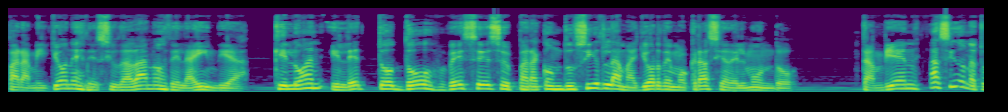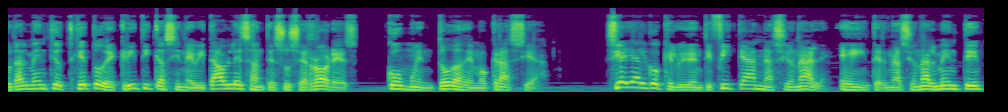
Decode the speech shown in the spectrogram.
para millones de ciudadanos de la India, que lo han electo dos veces para conducir la mayor democracia del mundo. También ha sido naturalmente objeto de críticas inevitables ante sus errores, como en toda democracia. Si hay algo que lo identifica nacional e internacionalmente,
